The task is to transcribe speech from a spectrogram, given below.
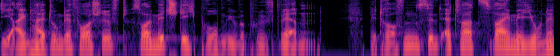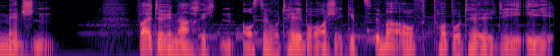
Die Einhaltung der Vorschrift soll mit Stichproben überprüft werden. Betroffen sind etwa zwei Millionen Menschen. Weitere Nachrichten aus der Hotelbranche gibt's immer auf tophotel.de.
